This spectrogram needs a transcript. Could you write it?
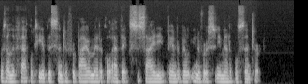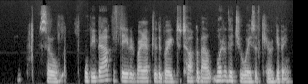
was on the faculty of the Center for Biomedical Ethics Society at Vanderbilt University Medical Center. So We'll be back with David right after the break to talk about what are the joys of caregiving.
